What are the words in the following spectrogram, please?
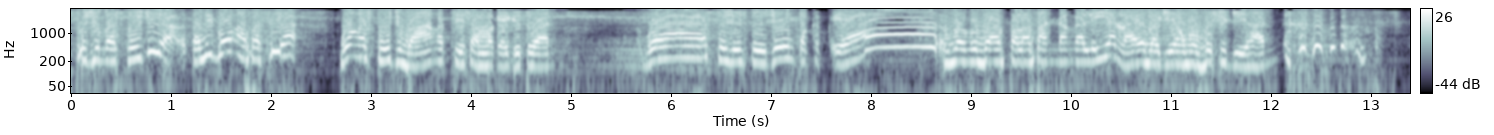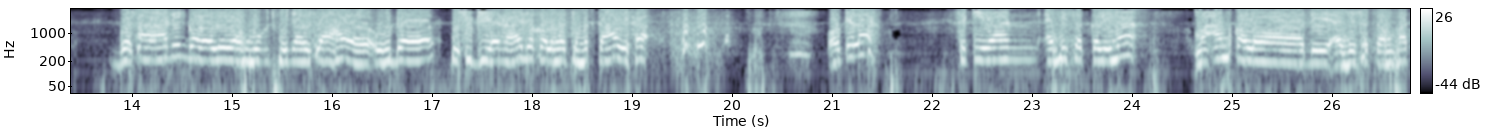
setuju nggak setuju ya. Tapi gue nggak pasti ya gue nggak setuju banget sih sama kayak gituan. Gue setuju setuju untuk ya mengubah pola pandang kalian lah ya bagi yang mau pesugihan. Gue saranin kalau lu yang punya usaha ya udah pesugihan aja kalau mau cepet kaya oke lah sekian episode kelima. Maaf kalau di episode keempat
